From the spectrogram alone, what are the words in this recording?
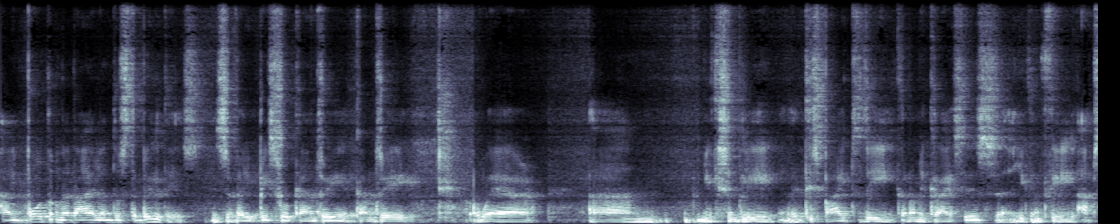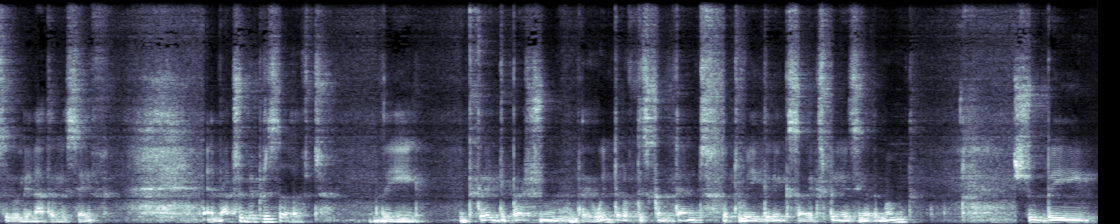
how important that island of stability is. It's a very peaceful country, a country where um, you simply, despite the economic crisis, uh, you can feel absolutely and utterly safe. And that should be preserved. The Great Depression, the winter of discontent that we Greeks are experiencing at the moment, should be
